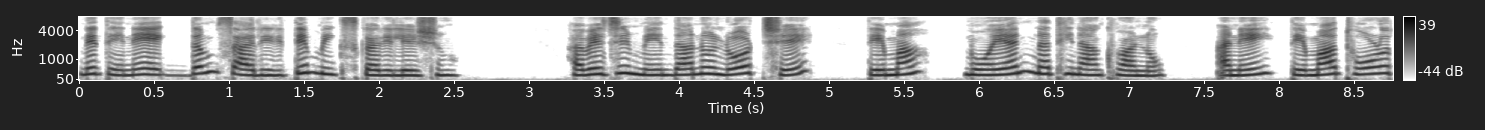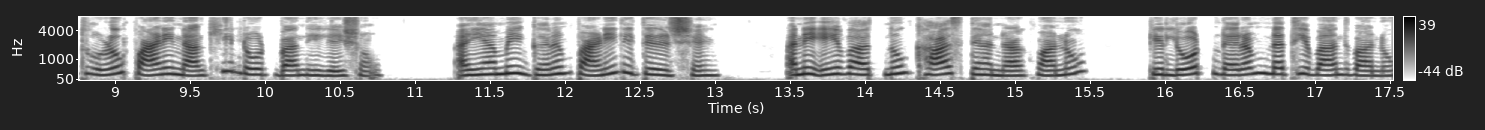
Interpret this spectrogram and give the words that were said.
ને તેને એકદમ સારી રીતે મિક્સ કરી લેશું. હવે જે મેંદાનો લોટ છે તેમાં મોયન નથી નાખવાનું અને તેમાં થોડું થોડું પાણી નાખી લોટ બાંધી લેશું. અહીંયા મેં ગરમ પાણી લીધેલ છે અને એ વાતનું ખાસ ધ્યાન રાખવાનું કે લોટ નરમ નથી બાંધવાનો,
